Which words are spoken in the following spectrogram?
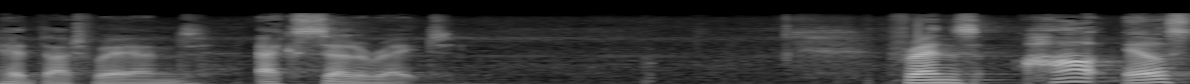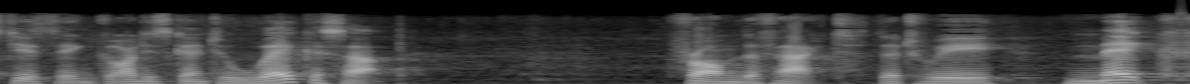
head that way and accelerate? Friends, how else do you think God is going to wake us up from the fact that we make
